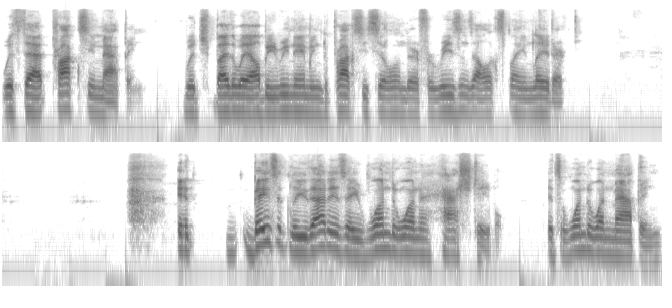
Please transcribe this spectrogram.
with that proxy mapping which by the way, I'll be renaming to proxy cylinder for reasons I'll explain later. It basically, that is a one-to-one -one hash table. It's a one-to-one -one mapping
